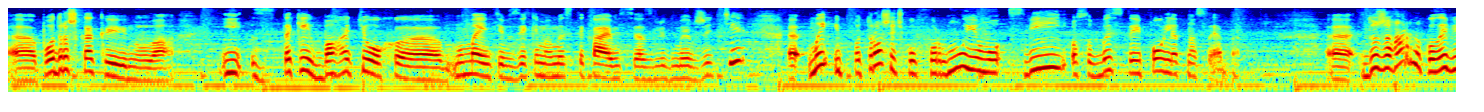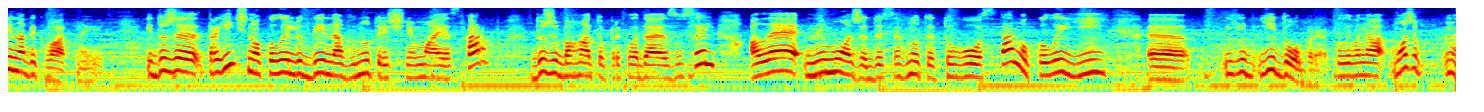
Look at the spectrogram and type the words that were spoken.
е, подружка кинула. І з таких багатьох е, моментів, з якими ми стикаємося з людьми в житті, е, ми і потрошечку формуємо свій особистий погляд на себе. Е, Дуже гарно, коли він адекватний. І дуже трагічно, коли людина внутрішньо має скарб, дуже багато прикладає зусиль, але не може досягнути того стану, коли їй, їй, їй добре, коли вона може ну,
